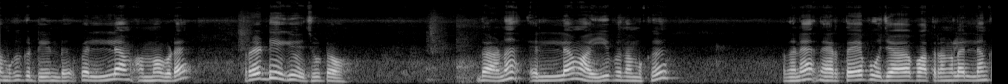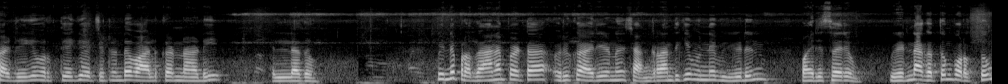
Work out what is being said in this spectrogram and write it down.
നമുക്ക് കിട്ടിയിട്ടുണ്ട്. അപ്പോൾ എല്ലാം അമ്മ ഇവിടെ റെഡിയാക്കി വെച്ചു കേട്ടോ ഇതാണ് എല്ലാം ആയി ഇപ്പോൾ നമുക്ക്. അങ്ങനെ നേരത്തെ പൂജാപാത്രങ്ങളെല്ലാം കഴുകി വൃത്തിയാക്കി വെച്ചിട്ടുണ്ട്. വാൽക്കണ്ണാടി എല്ലാതും. പിന്നെ പ്രധാനപ്പെട്ട ഒരു കാര്യമാണ് സംക്രാന്തിക്ക് മുന്നേ വീടും പരിസരവും വീടിന്റെ അകത്തും പുറത്തും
